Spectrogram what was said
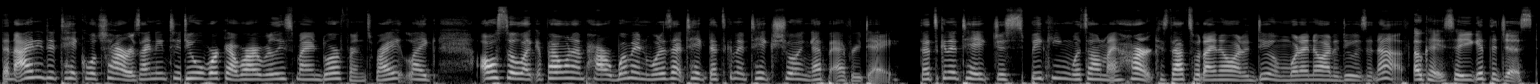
then I need to take cold showers. I need to do a workout where I release my endorphins, right? Like, also, like, if I want to empower women, what does that take? That's going to take showing up every day. That's going to take just speaking what's on my heart because that's what I know how to do. And what I know how to do is enough. Okay, so you get the gist.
